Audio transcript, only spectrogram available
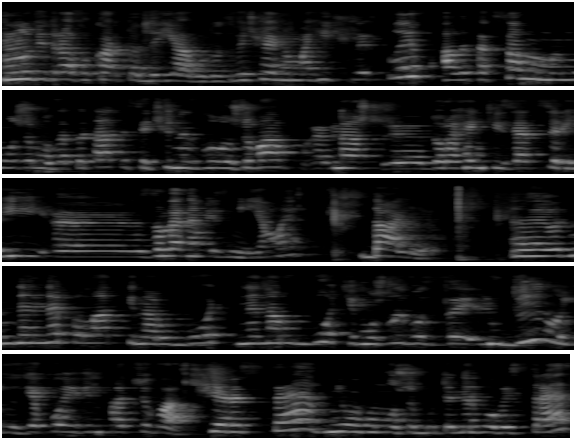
Ну, відразу карта дияволу, звичайно, магічний вплив, але так само ми можемо запитатися, чи не зловживав е, наш е, дорогенький зять Сергій е, зеленими зміями. Далі. Е, не, не палатки на роботі, не на роботі, можливо, з людиною, з якою він працював. Через те в нього може бути нервовий стрес,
